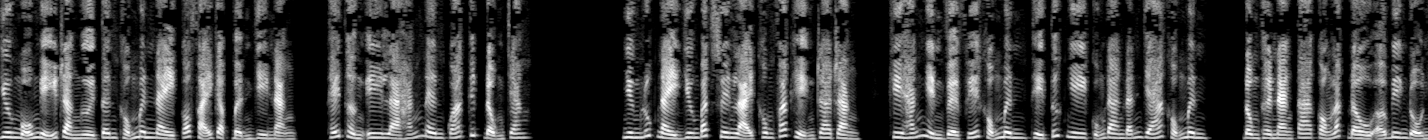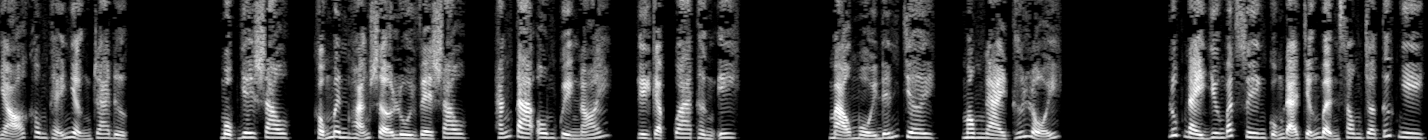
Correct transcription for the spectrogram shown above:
Dương Mỗ nghĩ rằng người tên Khổng Minh này có phải gặp bệnh gì nặng, thấy thần y là hắn nên quá kích động chăng? Nhưng lúc này Dương Bách Xuyên lại không phát hiện ra rằng, khi hắn nhìn về phía Khổng Minh thì Tước Nhi cũng đang đánh giá Khổng Minh, đồng thời nàng ta còn lắc đầu ở biên độ nhỏ không thể nhận ra được. Một giây sau, Khổng Minh hoảng sợ lùi về sau, hắn ta ôm quyền nói, đi gặp qua thần y. Mạo muội đến chơi, mong ngài thứ lỗi. Lúc này Dương Bách Xuyên cũng đã chẩn bệnh xong cho Tước Nhi,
